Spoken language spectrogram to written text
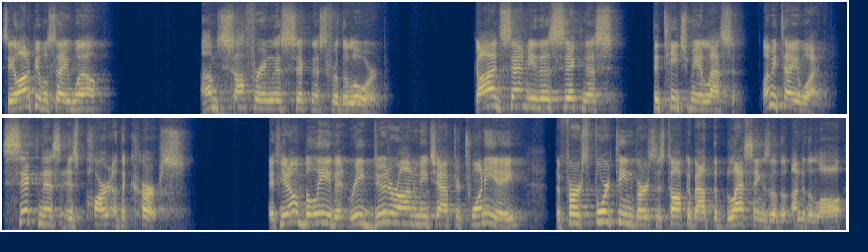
See, a lot of people say, well, I'm suffering this sickness for the Lord. God sent me this sickness to teach me a lesson. Let me tell you what sickness is part of the curse. If you don't believe it, read Deuteronomy chapter 28. The first 14 verses talk about the blessings the, under the law.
